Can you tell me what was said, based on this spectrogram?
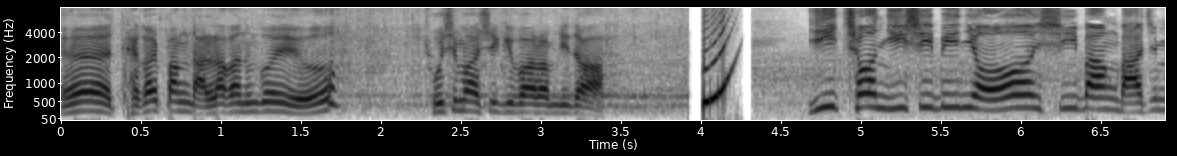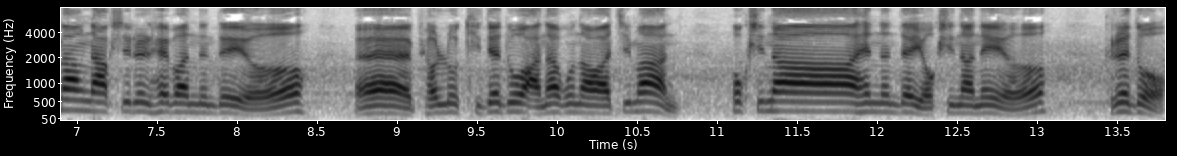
예, 대갈빵 날아가는 거예요. 조심하시기 바랍니다. 2022년 시방 마지막 낚시를 해봤는데요. 예, 별로 기대도 안 하고 나왔지만 혹시나 했는데 역시나네요. 그래도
